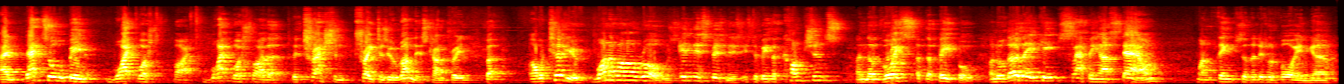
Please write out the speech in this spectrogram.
And that's all been whitewashed by, whitewashed by the, the trash and traitors who run this country. But I will tell you, one of our roles in this business is to be the conscience and the voice of the people. And although they keep slapping us down, one thinks of the little boy in uh,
